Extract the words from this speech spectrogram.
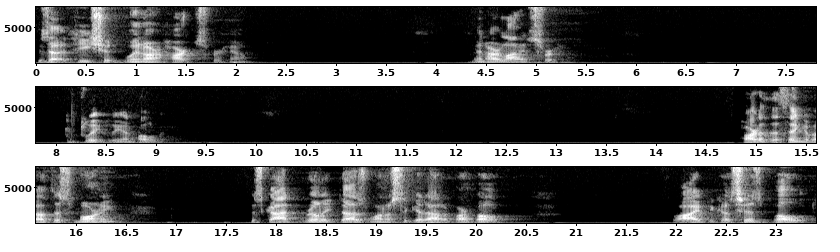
is that He should win our hearts for Him and our lives for Him completely and wholly. Part of the thing about this morning is God really does want us to get out of our boat. Why? Because His boat,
